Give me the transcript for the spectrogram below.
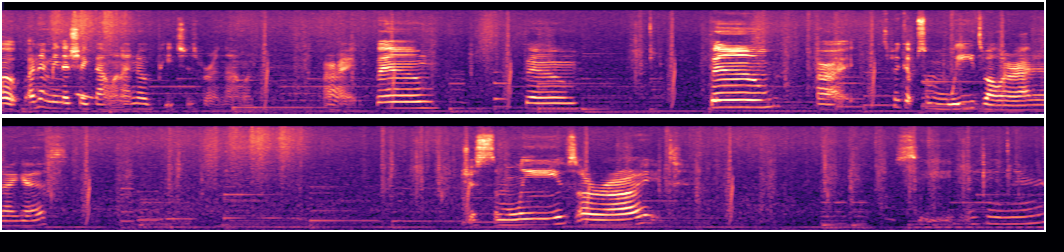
Oh, I didn't mean to shake that one. I know peaches were in that one. Alright, boom, boom, boom. Alright, let's pick up some weeds while we're at it, I guess. Just some leaves, alright. see, anything in there?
